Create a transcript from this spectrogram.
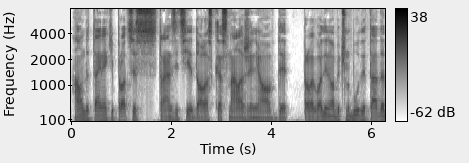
a onda taj neki proces tranzicije, dolaska, snalaženja ovde, prva godina obično bude tada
